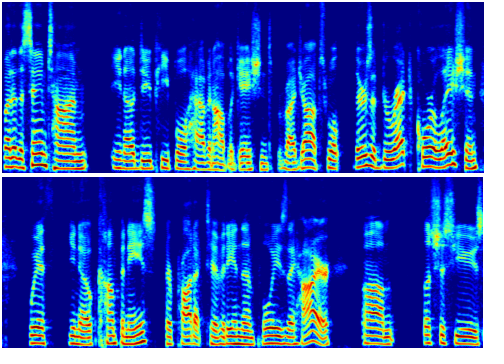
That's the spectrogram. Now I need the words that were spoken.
but at the same time, you know, do people have an obligation to provide jobs? Well, there's a direct correlation with you know companies, their productivity, and the employees they hire. Um, let's just use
